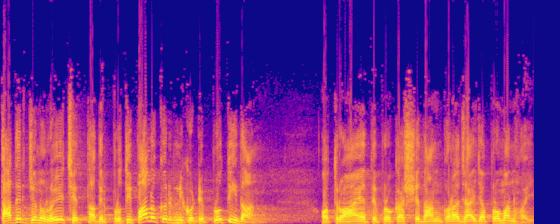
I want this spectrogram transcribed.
তাদের জন্য রয়েছে তাদের প্রতিপালকের নিকটে প্রতিদান। অত্র আয়াতে প্রকাশ্যে দান করা যায় যা প্রমাণ হয়।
